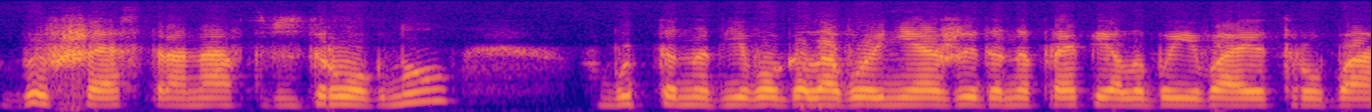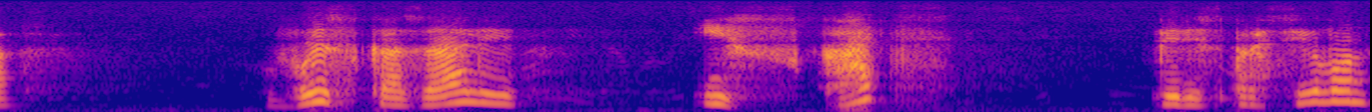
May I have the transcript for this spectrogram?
Бывший астронавт вздрогнул, будто над его головой неожиданно пропела боевая труба. "Вы сказали искать?" Переспросил он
